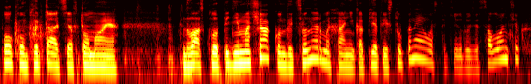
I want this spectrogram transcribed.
По комплектації авто має два склопіднімача, кондиціонер, механіка 5 ступенева, ось такий, друзі, салончик.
